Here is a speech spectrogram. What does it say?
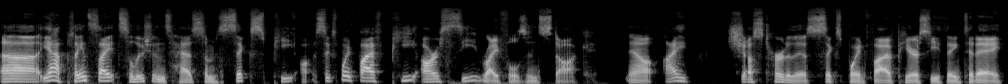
Uh yeah, Plain Sight Solutions has some 6 P 6.5 PRC rifles in stock. Now, I just heard of this 6.5 PRC thing today,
